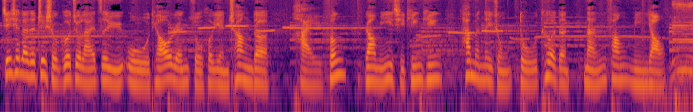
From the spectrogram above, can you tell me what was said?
接下来的这首歌就来自于五条人组合演唱的《海风》，让我们一起听听他们那种独特的南方民谣。你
